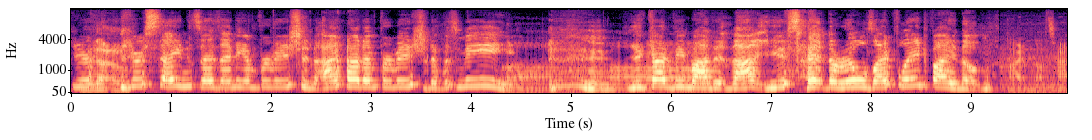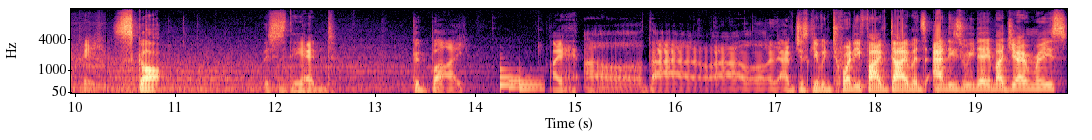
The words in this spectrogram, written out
Your, no. your sign says any information. I had information. It was me. You can't be mad at that. You set the rules. I played by them. I am not happy, Scott. This is the end. Goodbye. I that, uh, I've just given 25 diamonds, and he's renamed my Jeremy's.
